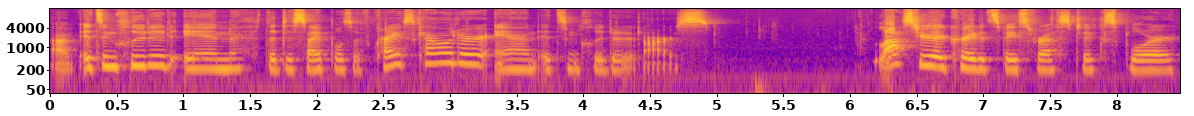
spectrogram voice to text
um, it's included in the Disciples of Christ calendar and it's included in ours. Last year, I created space for us to explore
